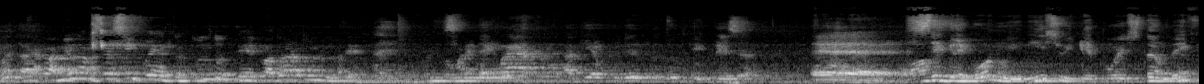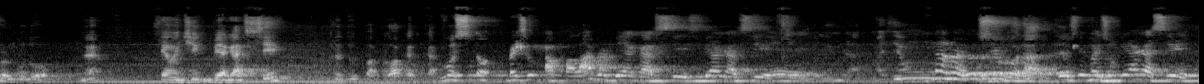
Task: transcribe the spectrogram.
vamos mandar. Ah, 1950, tudo do tempo. Eu adoro tudo do tempo. 54, aqui é o primeiro produto que a empresa é, segregou no início e depois também formulou, né? que é o antigo BHC, produto para bloca do café. Você, mas a palavra BHC, esse BHC é. Lembrar, Mas é um Não, não, eu sei, dourado. eu sei, mas o BHC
